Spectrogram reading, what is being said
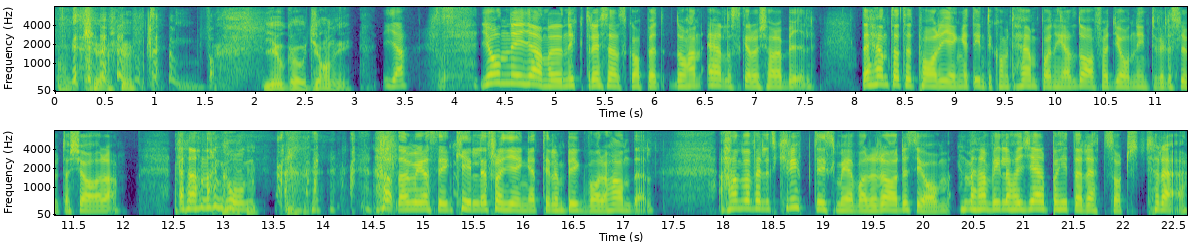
Och, you go Johnny. ja. Johnny är gärna den nyktra i sällskapet då han älskar att köra bil. Det har hänt att ett par i gänget inte kommit hem på en hel dag för att Johnny inte ville sluta köra. En annan gång hade han med sig en kille från gänget till en byggvaruhandel. Han var väldigt kryptisk med vad det rörde sig om, men han ville ha hjälp att hitta rätt sorts trä.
